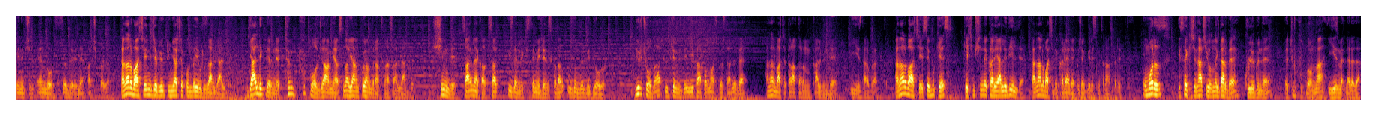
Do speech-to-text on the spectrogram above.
benim için en doğrusu sözleriyle açıkladı. Fenerbahçe'ye nice büyük dünya çapında yıldızlar geldi. Geldiklerinde tüm futbol camiasında yankı uyandıran transferlerdi. Şimdi saymaya kalksak izlemek istemeyeceğiniz kadar uzun bir video olur. Birçoğu da ülkemizde iyi performans gösterdi ve Fenerbahçe taraftarının kalbinde iyi izler bıraktı. Fenerbahçe ise bu kez geçmişinde kariyerle değil de Fenerbahçe'de kariyer yapacak bir ismi transfer etti. Umarız İshak için her şey yoluna gider ve kulübüne ve Türk futboluna iyi hizmetler eder.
